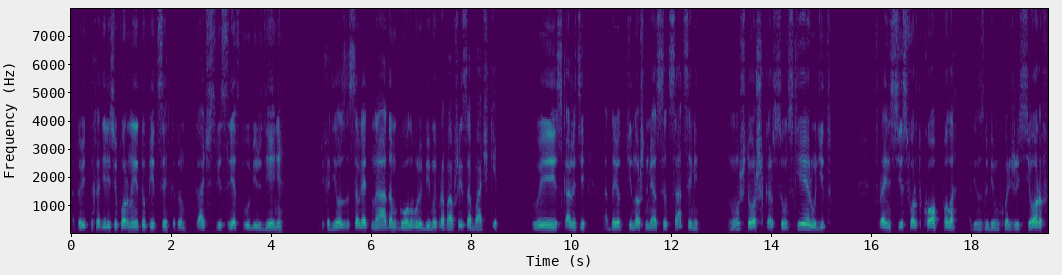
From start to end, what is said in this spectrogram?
а то ведь находились упорные тупицы, которым в качестве средства убеждения приходилось заставлять на дом голову любимой пропавшей собачки. Вы скажете, отдает киношными ассоциациями? Ну что ж, корсунский эрудит. Фрэнсис Форд Коппола, один из любимых режиссеров,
